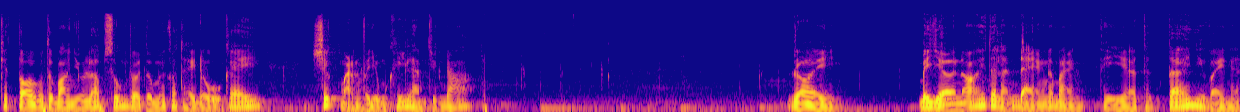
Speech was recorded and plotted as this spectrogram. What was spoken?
cái tôi của tôi bao nhiêu lớp xuống rồi tôi mới có thể đủ cái sức mạnh và dũng khí làm chuyện đó. Rồi bây giờ nói tới lãnh đạn đó bạn, thì à, thực tế như vậy nè.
